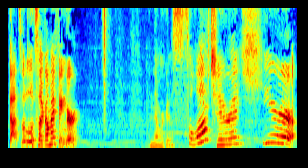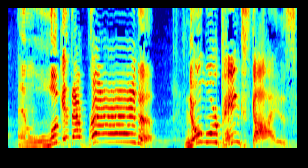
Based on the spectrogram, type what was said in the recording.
That's what it looks like on my finger. And then we're gonna swatch it right here. And look at that red! No more pinks, guys!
